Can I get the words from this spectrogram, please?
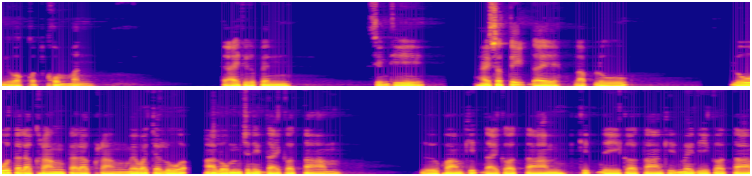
หรือว่ากดข่มมัน แต่ให้ถือเป็นสิ่งที่ให้สติได้รับรู้ รู้แต่ละครั้งแต่ละครั้งไม่ว่าจะรู้อารมณ์ชนิดใดก็ตาม หรือความคิดใดก็ตาม คิดดีก็ตามคิดไม่ดีก็ตาม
